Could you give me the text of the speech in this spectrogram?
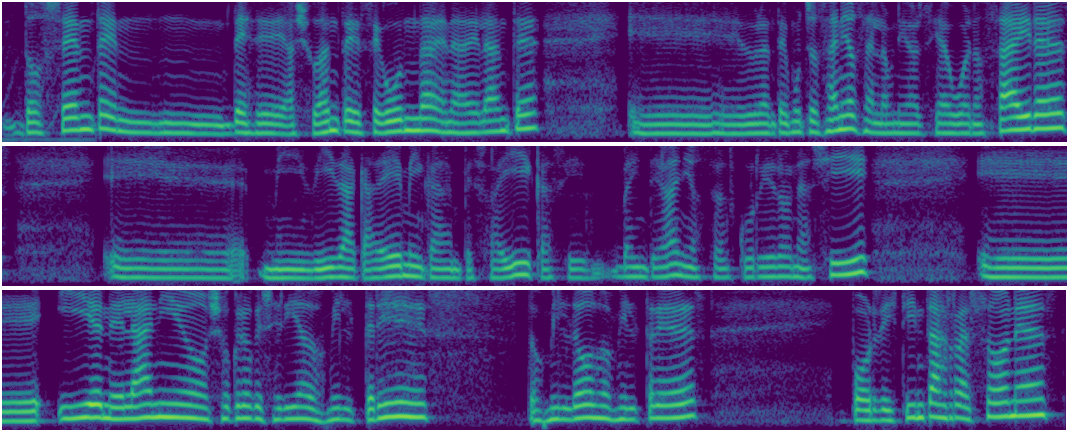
docente desde ayudante de segunda en adelante eh, durante muchos años en la Universidad de Buenos Aires. Eh, mi vida académica empezó ahí, casi 20 años transcurrieron allí. Eh, y en el año, yo creo que sería 2003, 2002, 2003, por distintas razones,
